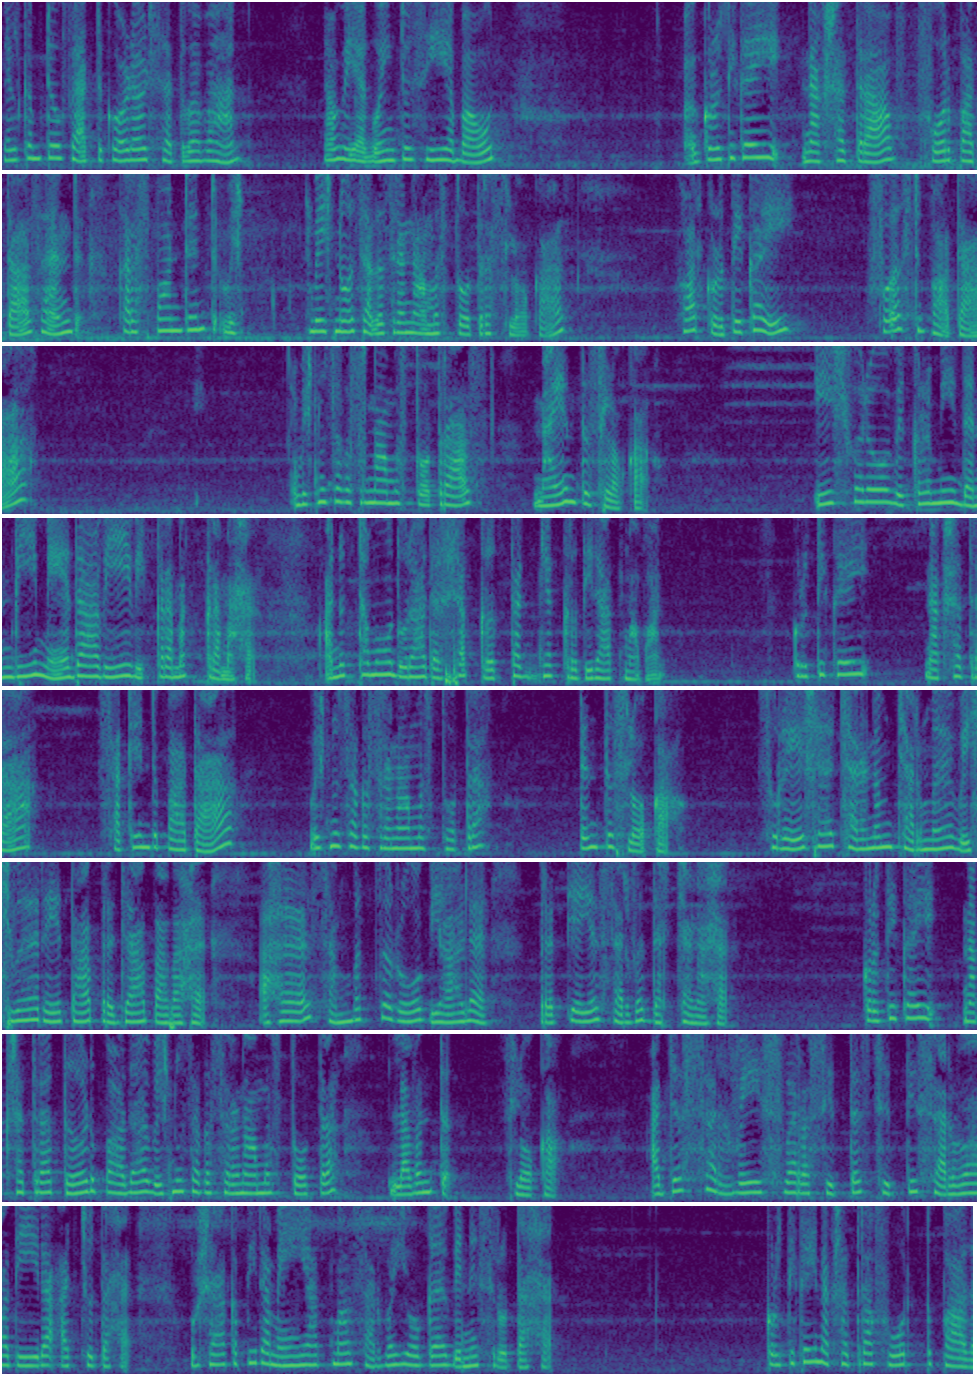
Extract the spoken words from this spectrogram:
Welcome to Fact Coded Sattvavan. Now we are going to see about uh, Kritikai Nakshatra, four pathas and correspondent Vishnu Sahasranama Stotra slokas. For Kritikai, first patha, Vishnu Sahasranama Stotra's ninth sloka. ईश्वरो विक्रमी धन्वी मेधावी विक्रमक्रमः अनुत्तमो दुरादर्श कृतज्ञकृतिरात्मवान् कृतिकै नक्षत्र second पाद विष्णुसहस्रनामस्तोत्र tenth श्लोक सुरेश चरणं चर्म विश्वरेता प्रजा भवः अह संवत्सरो व्याळ प्रत्यय ಕೃತಿಕೈ ನಕ್ಷತ್ರ ತರ್ಡ್ ಪಾದ ವಿಷ್ಣು ಸಹಸ್ರನಾಮ ಸ್ತೋತ್ರ ಲೆವೆಂತ್ ಶ್ಲೋಕ ಅಜಸ್ಸರ್ವೇಶ್ವರಸಿದ್ಧಸಿದ್ಧಿಸರ್ವಾಧೀರ ಅಚ್ಯುತಃ ವೃಷಾಕಪಿ ರಮೇಯಾತ್ಮ ಸರ್ವಯೋಗ ವಿನಿಸೃತಃ ಕೃತಿಕೈ ನಕ್ಷತ್ರ ಫೋರ್ತ್ ಪಾದ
